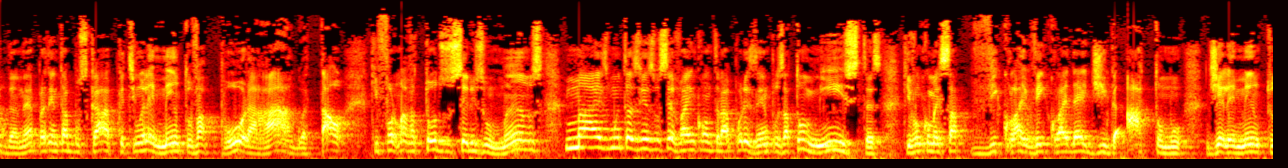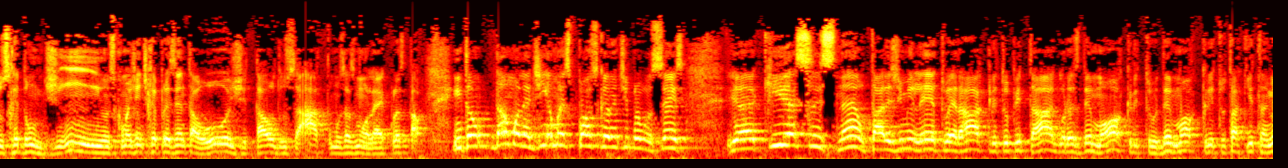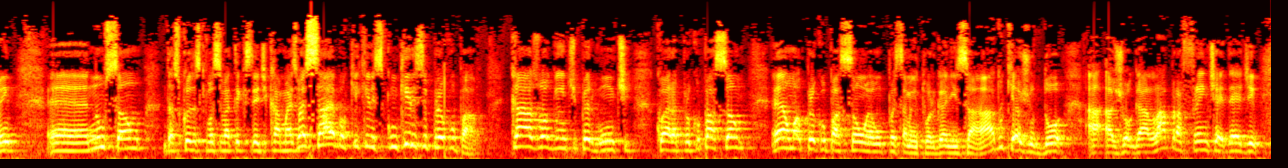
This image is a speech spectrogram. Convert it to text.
né, para tentar buscar, porque tinha um elemento, o vapor, a água, tal, que formava todos os seres humanos, mas muitas vezes você vai encontrar, por exemplo, os atomistas que vão começar a veicular e veicular a ideia de átomo, de elementos redondinhos, como a gente representa hoje, tal, dos átomos, as moléculas, tal. Então, dá uma olhadinha mas posso garantir para vocês é, que esses, né, o Tales de Mileto, Heráclito, Pitágoras, Demócrito, Demócrito está aqui também, é, não são das coisas que você vai ter que se dedicar mais, mas saiba o que, que eles, com que eles se preocupavam. Caso alguém te pergunte qual era a preocupação, é uma preocupação, é um pensamento organizado que ajudou a, a jogar lá para frente a ideia de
